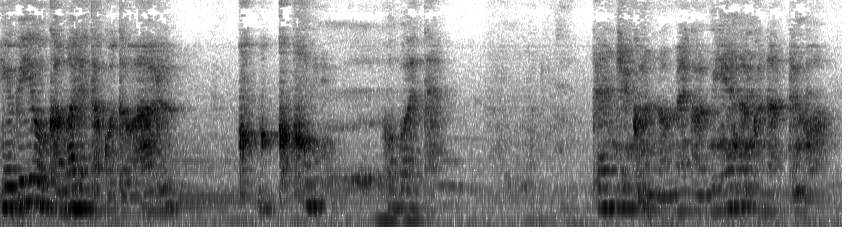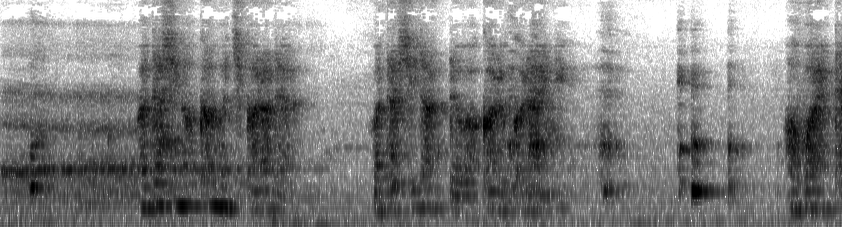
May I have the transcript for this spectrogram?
指を噛まれたことはある？覚えて。天智君の目が見えなくなっても私の噛む力で私だってわかるくらいに覚えて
